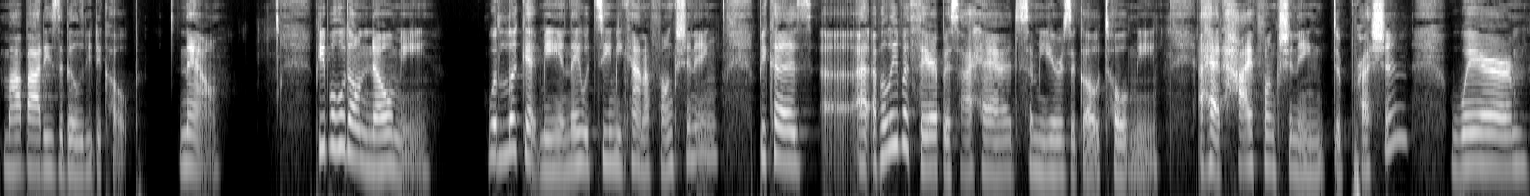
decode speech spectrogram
my body's ability to cope. Now, people who don't know me would look at me and they would see me kind of functioning because uh, I believe a therapist I had some years ago told me I had high functioning depression where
